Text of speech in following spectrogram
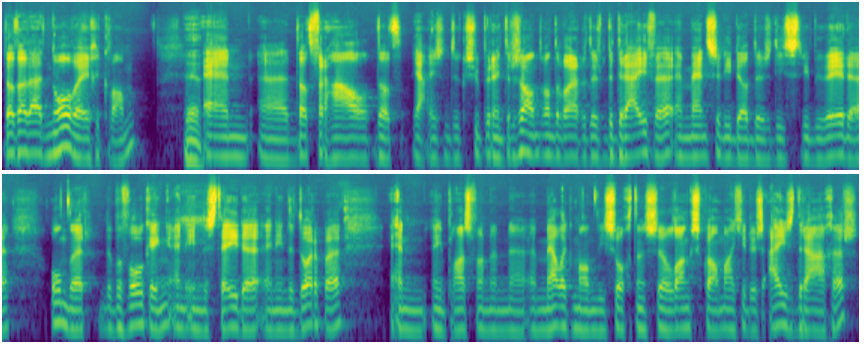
dat dat uit Noorwegen kwam. Ja. En dat verhaal dat, ja, is natuurlijk super interessant, want er waren dus bedrijven en mensen die dat dus distribueerden onder de bevolking en in de steden en in de dorpen. En in plaats van een, eh, een melkman die 's ochtends eh, langskwam, had je dus ijsdragers.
